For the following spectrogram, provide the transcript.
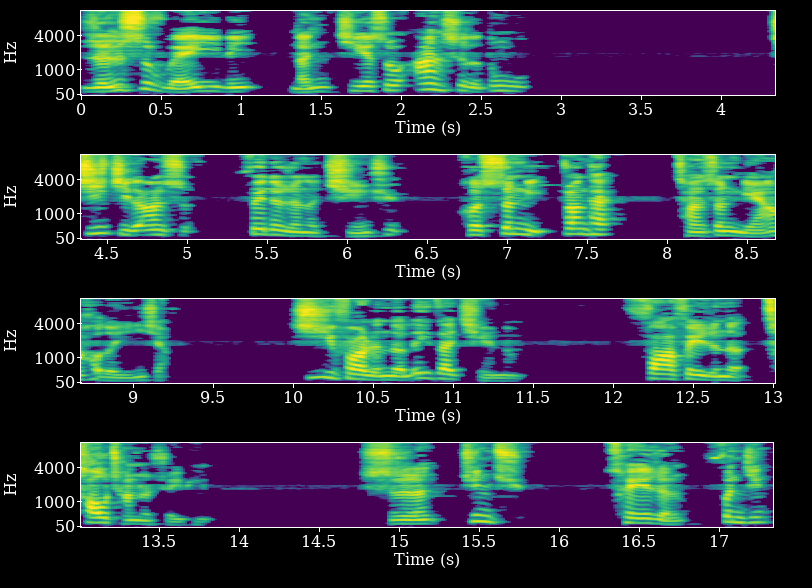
人是唯一的能接受暗示的动物。积极的暗示会对人的情绪和生理状态产生良好的影响，激发人的内在潜能，发挥人的超常的水平。使人进取，催人奋进。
